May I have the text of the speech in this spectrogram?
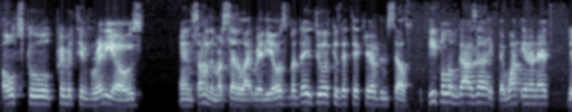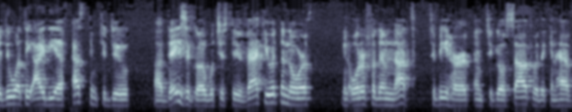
old school primitive radios, and some of them are satellite radios, but they do it because they take care of themselves. The people of Gaza, if they want internet, they do what the IDF asked them to do uh, days ago, which is to evacuate the north in order for them not to be hurt and to go south where they can have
